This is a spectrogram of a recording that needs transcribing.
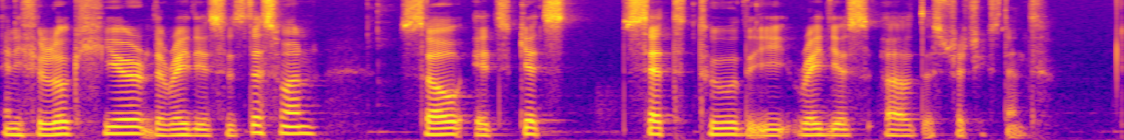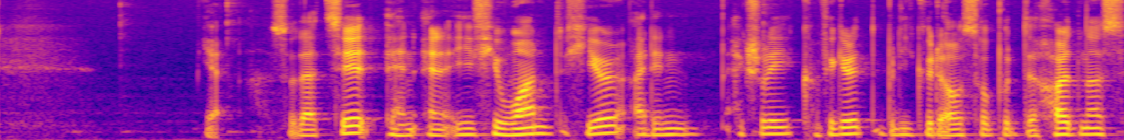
and if you look here the radius is this one so it gets set to the radius of the stretch extent. Yeah, so that's it. And, and if you want here, I didn't actually configure it, but you could also put the hardness.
